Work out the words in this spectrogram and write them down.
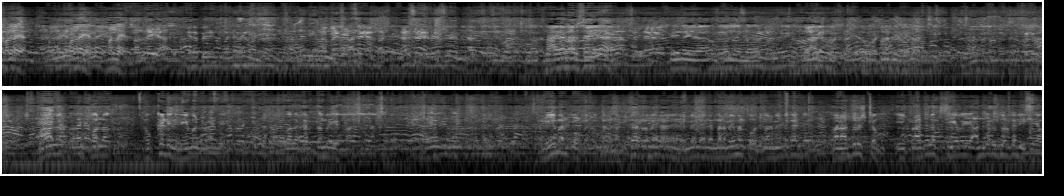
మల్లయ్య. మల్లయ్య. మల్లయ్య. ఈయన పేరేంటి? నాగ నరసయ్య వాళ్ళకు వాళ్ళకు ఒక్కటి నేను ఏమంటున్నాను వాళ్ళకి అర్థమయ్యే భాష ఏమనుకోకండి మనం అధికారులమైన ఎమ్మెల్యే మనం ఏమనుకోవద్దు మనం ఎందుకంటే మన అదృష్టం ఈ ప్రజలకు సేవ అందరికీ దొరకని సేవ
